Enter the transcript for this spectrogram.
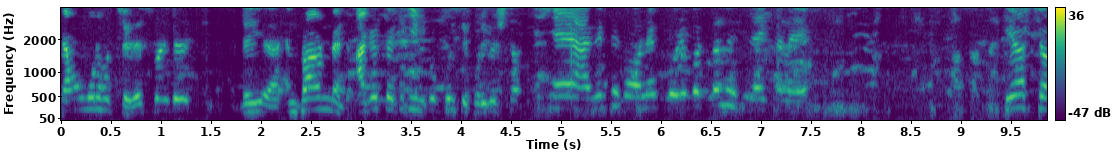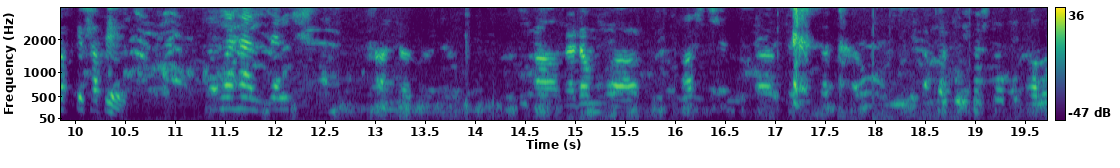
কেমন মনে হচ্ছে রেস্টুরেন্টের যে এনভায়রনমেন্ট আগের চাইতে কি ইমপ্রুভ হয়েছে পরিবেশটা? হ্যাঁ আগে থেকে অনেক পরিবর্তন হয়েছে এখানে। আচ্ছা আচ্ছা। কে আসছে আজকে সাথে? আমার হাজবেন্ড আচ্ছা আচ্ছা ম্যাডাম আসছেন সেকেন্ড এখানকার পরিবেশটা খুব ভালো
